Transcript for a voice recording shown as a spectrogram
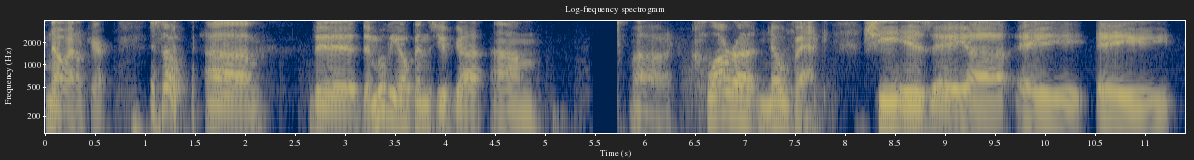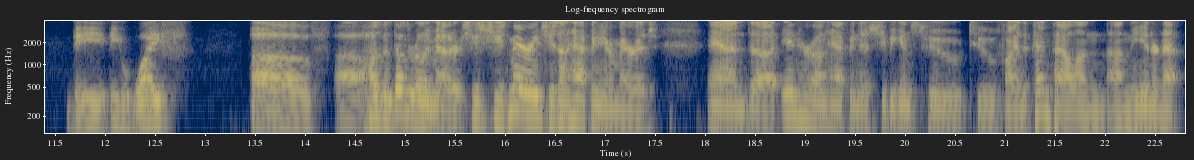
no, I don't care. So, um, the the movie opens. You've got um, uh, Clara Novak. She is a uh, a a the the wife of uh, a husband. Doesn't really matter. She's she's married. She's unhappy in her marriage, and uh, in her unhappiness, she begins to to find a pen pal on on the internet.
